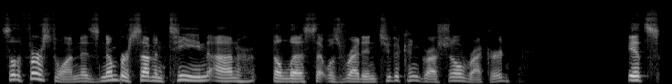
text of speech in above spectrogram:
So the first one is number 17 on the list that was read into the congressional record. It's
